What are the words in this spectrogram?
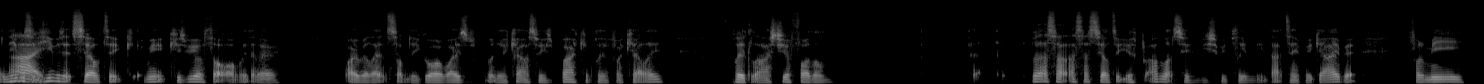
And he was Aye. he was at Celtic. I mean, because we all thought, oh, we don't know why we letting somebody go. Or why is Newcastle? He's back and playing for Killie. Played last year for them. But that's a that's a Celtic youth. I'm not saying we should be playing that type of guy, but for me,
